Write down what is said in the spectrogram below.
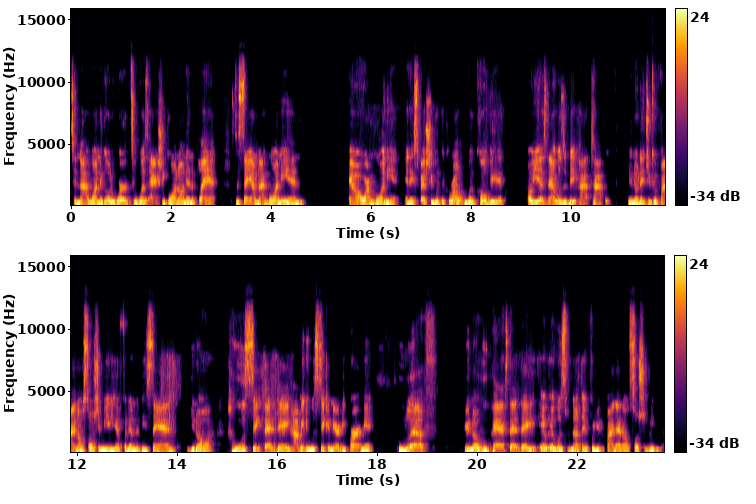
to not want to go to work to what's actually going on in the plant to say I'm not going in uh, or I'm going in, and especially with the corona with COVID. Oh yes, that was a big hot topic. You know that you can find on social media for them to be saying, you know, who was sick that day, how many was sick in their department, who left, you know, who passed that day. It, it was nothing for you to find that on social media.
